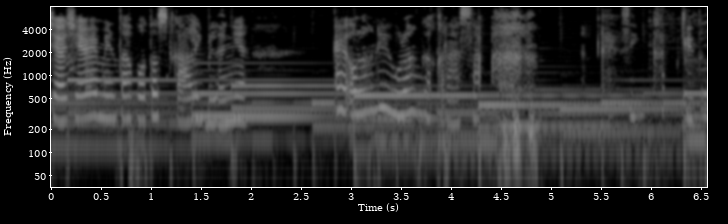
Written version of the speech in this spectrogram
cewek-cewek minta foto sekali bilangnya Eh ulang deh ulang gak kerasa singkat gitu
